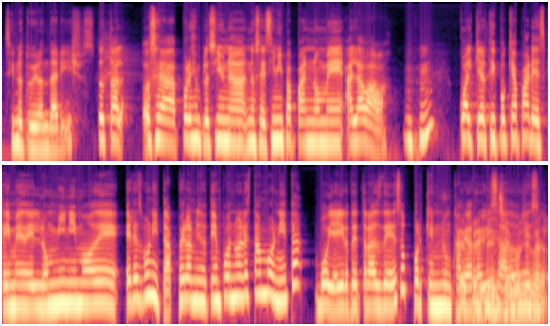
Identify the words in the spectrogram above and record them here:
si no tuvieron dar issues. Total. O sea, por ejemplo, si una, no sé, si mi papá no me alababa, Ujú. Cualquier tipo que aparezca y me dé lo mínimo de eres bonita, pero al mismo tiempo no eres tan bonita, voy a ir detrás de eso porque nunca había revisado eso.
